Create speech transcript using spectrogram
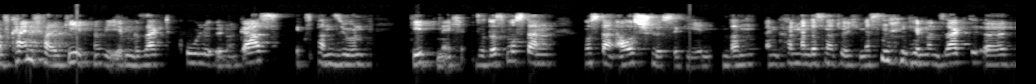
auf keinen Fall geht. Ne? Wie eben gesagt, Kohle, Öl und Gas, Expansion geht nicht. Also das muss dann muss dann Ausschlüsse gehen. Und dann, dann kann man das natürlich messen, indem man sagt, äh,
